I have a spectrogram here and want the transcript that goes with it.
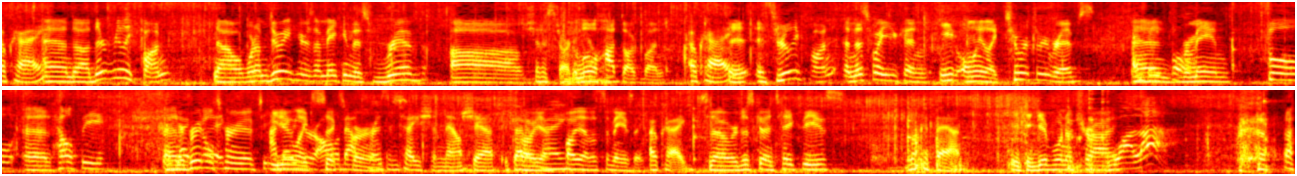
Okay. And uh, they're really fun. Now, what I'm doing here is I'm making this rib, uh, Should have started a little hot dog bun. Okay. It, it's really fun, and this way you can eat only like two or three ribs And and, remain full and healthy, and a great good? alternative to eating like six burns. I know you're all about burns. presentation now, chef. Is that Oh okay? yeah, oh yeah, that's amazing. Okay. So now we're just gonna take these. Look at that. You can give one a try. Voila.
